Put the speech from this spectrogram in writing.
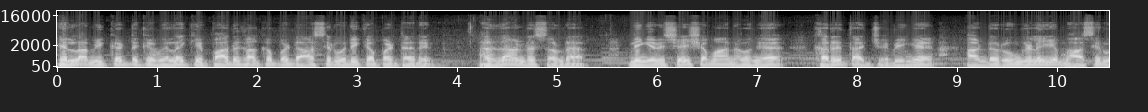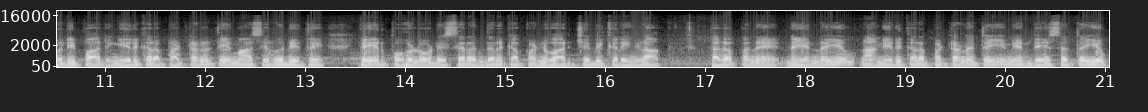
எல்லாம் இக்கட்டுக்கு விலைக்கு பாதுகாக்கப்பட்டு ஆசிர்வதிக்கப்பட்டது. அதுதான் ஆண்டர் சொல்கிறார் நீங்கள் விசேஷமானவங்க கருத்தா ஜெபிங்க ஆண்டவர் உங்களையும் ஆசிர்வதிப்பார். நீங்கள் இருக்கிற பட்டணத்தையும் ஆசிர்வதித்து பேர் புகழோடு சிறந்திருக்க பண்ணுவார். ஜெபிக்கிறீங்களா? தகப்பனே என்னையும் நான் இருக்கிற பட்டணத்தையும் என் தேசத்தையும்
